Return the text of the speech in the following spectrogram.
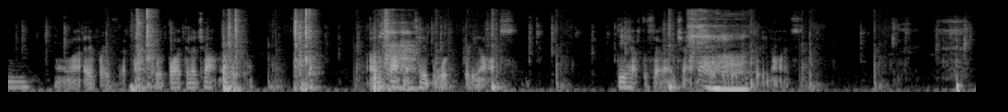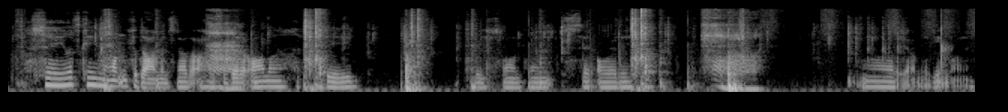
Mm, well, not everything. Would like an enchantment table. An enchantment ah. table would be pretty nice. Do you have to say an enchantment table would be pretty nice? See, let's keep hunting for diamonds now that I have some better armor, speed. Respawn point set already. Oh yeah, I'm gonna game mine.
